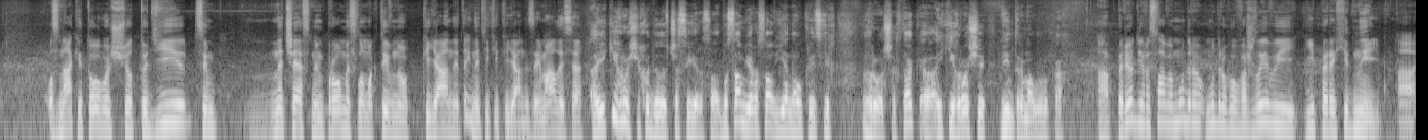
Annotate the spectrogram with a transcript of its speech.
е, ознаки того, що тоді цим нечесним промислом активно кияни, та й не тільки кияни, займалися. А які гроші ходили в часи Ярослава? Бо сам Ярослав є на українських грошах, так? А які гроші він тримав у руках? А період Ярослава Мудрого важливий і перехідний. А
